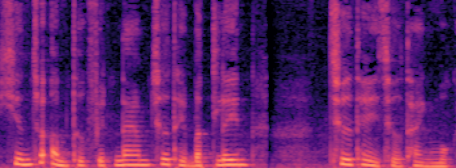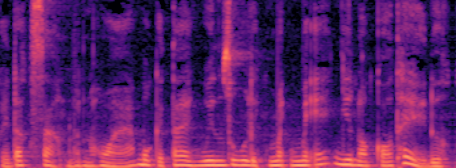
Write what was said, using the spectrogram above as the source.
khiến cho ẩm thực Việt Nam chưa thể bật lên, chưa thể trở thành một cái đặc sản văn hóa, một cái tài nguyên du lịch mạnh mẽ như nó có thể được.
